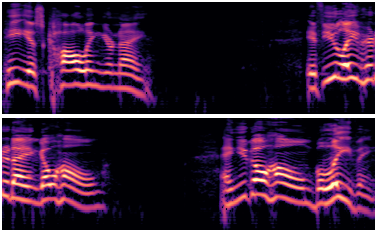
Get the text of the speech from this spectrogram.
He is calling your name. If you leave here today and go home, and you go home believing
